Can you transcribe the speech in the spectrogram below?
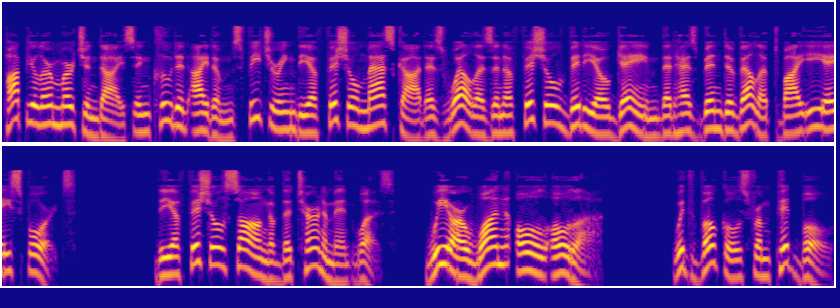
Popular merchandise included items featuring the official mascot as well as an official video game that has been developed by EA Sports. The official song of the tournament was, "'We Are One Ole Ola' with vocals from Pitbull,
